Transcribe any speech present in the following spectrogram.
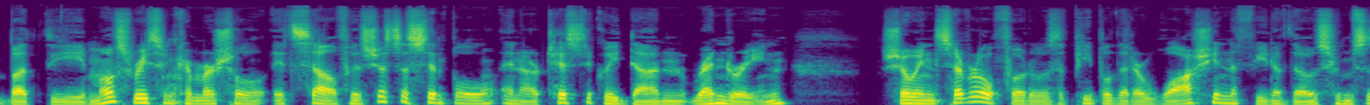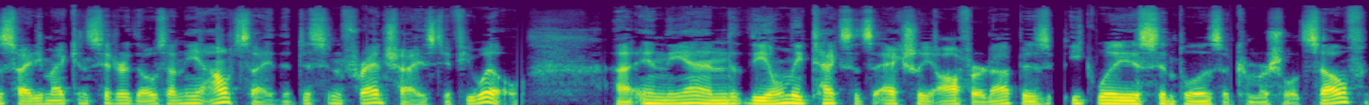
but the most recent commercial itself is just a simple and artistically done rendering showing several photos of people that are washing the feet of those whom society might consider those on the outside, the disenfranchised, if you will. Uh, in the end, the only text that's actually offered up is equally as simple as the commercial itself.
